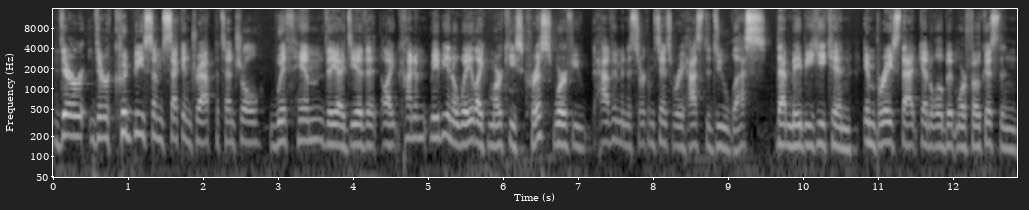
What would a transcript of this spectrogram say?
there there could be some second draft potential with him. The idea that like kind of maybe in a way like Marquese Chriss, where if you have him in a circumstance where he has to do less, that maybe he can embrace that, get a little bit more focused, and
